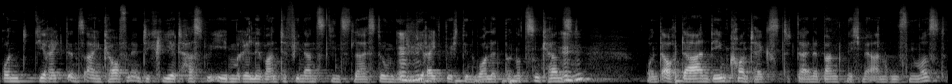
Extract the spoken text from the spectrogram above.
und direkt ins Einkaufen integriert hast du eben relevante Finanzdienstleistungen, die mhm. du direkt durch den Wallet benutzen kannst mhm. Und auch da in dem Kontext deine Bank nicht mehr anrufen musst.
